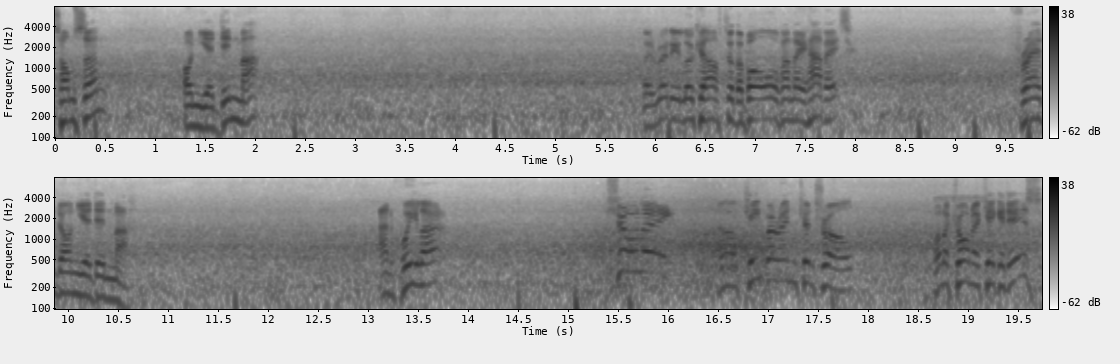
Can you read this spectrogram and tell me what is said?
Thompson. Onyedinma. They really look after the ball when they have it. Fred Onyedinma. And Wheeler. Surely! Oh, keeper in control. Well, a corner kick it is.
